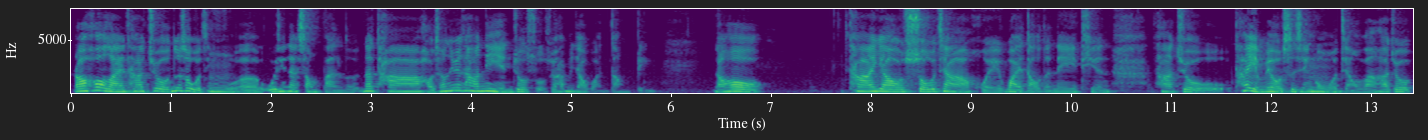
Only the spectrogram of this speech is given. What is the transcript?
然后后来他就那时候我已经、嗯、呃我已经在上班了，那他好像因为他要念研究所，所以他比较晚当兵，然后他要收假回外岛的那一天。他就他也没有事先跟我讲完，嗯、他就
